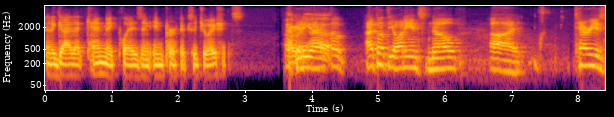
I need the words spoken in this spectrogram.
and a guy that can make plays in imperfect situations. Okay, many, uh, I, thought, I thought the audience know uh, Terry is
